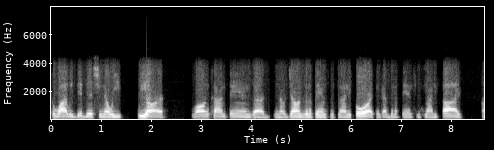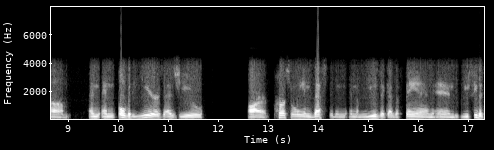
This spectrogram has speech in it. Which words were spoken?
to why we did this. You know, we we are longtime fans. Uh, you know, John's been a fan since '94. I think I've been a fan since '95. Um, and and over the years, as you are personally invested in, in the music as a fan and you see the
